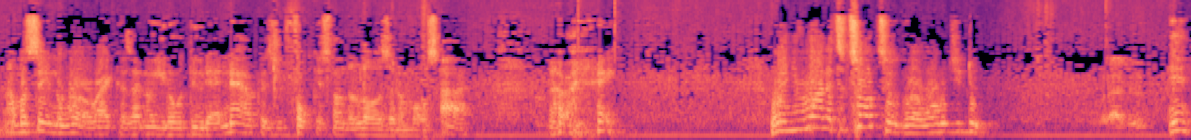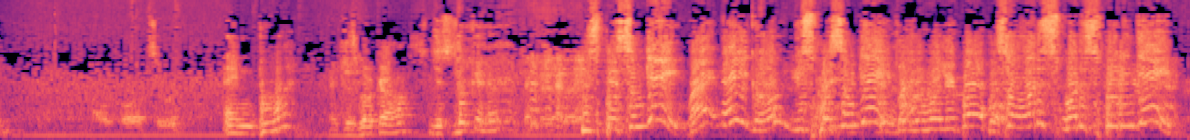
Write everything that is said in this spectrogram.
I'm gonna say in the world, right? Because I know you don't do that now because you focused on the laws of the Most High. All right. When you wanted to talk to a girl, what would you do? What I do, Yeah, I would go up to her. and do what? and just look at her. Just look at her. You spit some game, right? There you go. You spit some game. Look at Willie Bobo. So what is what is spitting game?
